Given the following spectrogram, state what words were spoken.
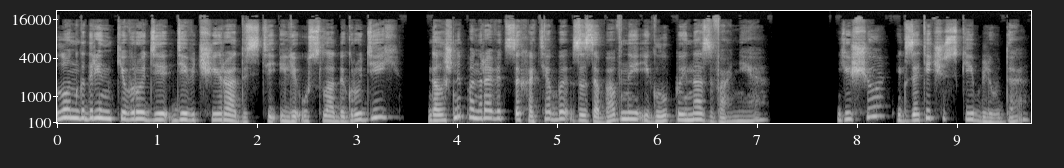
Лонгдринки вроде «Девичьей радости» или «Услады грудей» должны понравиться хотя бы за забавные и глупые названия. Еще экзотические блюда.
